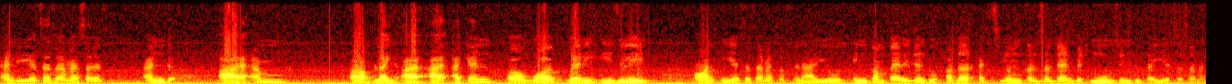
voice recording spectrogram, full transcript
and ESS MSS, and I am uh, like I, I, I can uh, work very easily on ESS MSS scenarios in comparison to other HCM consultant which moves into the ESS MSS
